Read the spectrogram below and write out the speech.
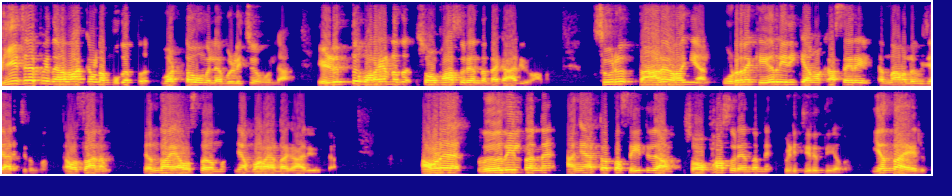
ബി ജെ പി നേതാക്കളുടെ മുഖത്ത് വട്ടവുമില്ല വെളിച്ചവുമില്ല. എടുത്തു പറയേണ്ടത് ശോഭാ സുരേന്ദ്രന്റെ കാര്യമാണ്. സുരു താഴെ ഇറങ്ങിയാൽ ഉടനെ കയറിയിരിക്കാമോ കസേരയിൽ എന്നാണല്ലോ വിചാരിച്ചിരുന്നത്. അവസാനം എന്തായ അവസ്ഥ എന്ന് ഞാൻ പറയേണ്ട കാര്യമില്ല. അവിടെ വേദിയിൽ തന്നെ അങ്ങേ അറ്റത്തെ സീറ്റിലാണ് ശോഭാ സുരേന്ദ്രനെ പിടിച്ചിരുത്തിയത്. എന്തായാലും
